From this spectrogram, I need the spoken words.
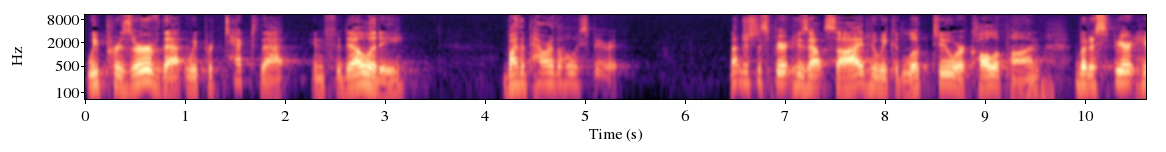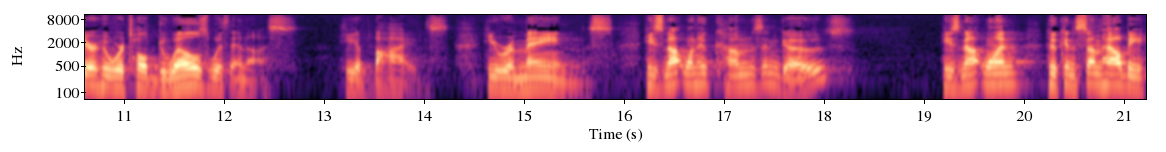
We preserve that, we protect that in fidelity by the power of the Holy Spirit. Not just a spirit who's outside, who we could look to or call upon, but a spirit here who we're told dwells within us. He abides, He remains. He's not one who comes and goes. He's not one who can somehow be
